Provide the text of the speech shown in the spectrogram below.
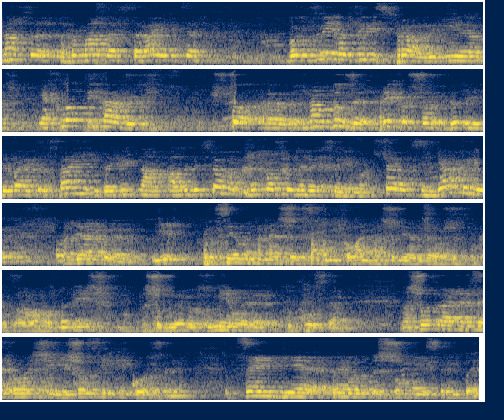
наша громада старається, бо розуміє важливість справи. І як хлопці кажуть, що е, нам дуже прикро, що люди відривають останні і дають нам, але без цього ми просто не вистоїмо. Ще раз всім дякую. Дякую. І просили мене ще Оксана Миколаївна, щоб я взяв щось показав вам одну річ, щоб ви розуміли, допустимо, на що тратяться гроші і що скільки коштує. Це є прилад безшумної стрільби.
